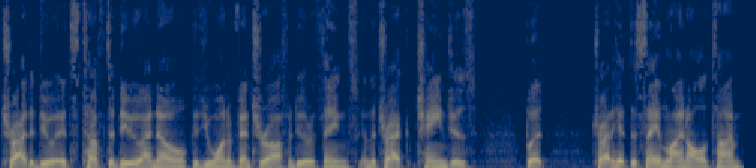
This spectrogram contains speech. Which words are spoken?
Try to do it. It's tough to do, I know, because you want to venture off and do other things, and the track changes. But try to hit the same line all the time.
